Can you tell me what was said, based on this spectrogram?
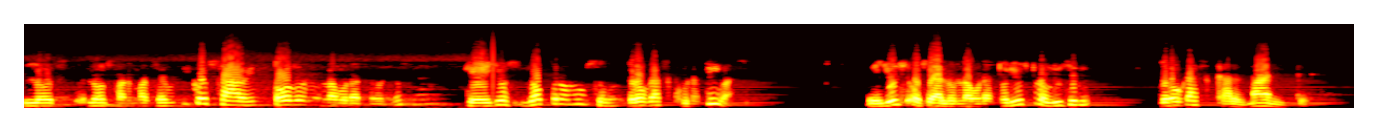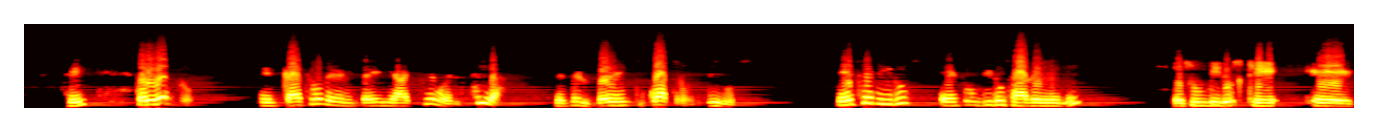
Los, los farmacéuticos saben, todos los laboratorios, que ellos no producen drogas curativas. Ellos, o sea, los laboratorios producen drogas calmantes. ¿sí? Por ejemplo, el caso del VIH o el SIDA, que es el B24 virus. Ese virus es un virus ADN, es un virus que eh,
